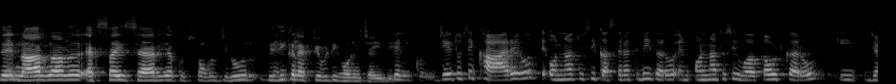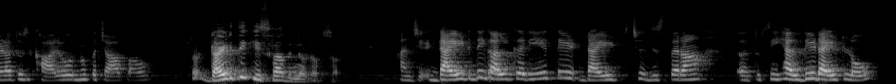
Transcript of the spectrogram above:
ਤੇ limit- ਨਾਲ ਨਾਲ ਐਕਸਰਸਾਈਜ਼ ਸੈਰ ਜਾਂ ਕੁਝ ਨਾ ਕੁਝ ਜ਼ਰੂਰ ਫਿਜ਼ੀਕਲ ਐਕਟੀਵਿਟੀ ਹੋਣੀ ਚਾਹੀਦੀ ਹੈ। ਬਿਲਕੁਲ। ਜੇ ਤੁਸੀਂ ਖਾ ਰਹੇ ਹੋ ਤੇ ਉਹਨਾਂ ਤੁਸੀਂ ਕਸਰਤ ਵੀ ਕਰੋ ਇਨ- ਉਹਨਾਂ ਤੁਸੀਂ ਵਰਕਆਊਟ ਕਰੋ ਕਿ ਜਿਹੜਾ ਤੁਸੀਂ ਖਾ ਰਹੇ ਹੋ ਉਹਨੂੰ ਪਚਾ ਪਾਓ। ਡਾਈਟ ਦੀ ਕੀ ਸਲਾਹ ਦਿੰਦੇ ਹੋ ਡਾਕਟਰ ਸਾਹਿਬ? ਹਾਂਜੀ ਡਾਈਟ ਦੀ ਗੱਲ ਕਰੀਏ ਤੇ ਡਾਈਟ 'ਚ ਜਿਸ ਤਰ੍ਹਾਂ ਅ, ਤੁਸੀਂ ਹੈਲਦੀ ਡਾਈਟ ਲਓ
